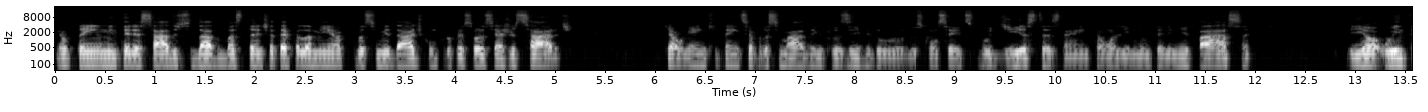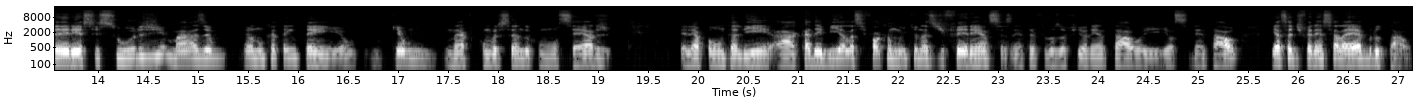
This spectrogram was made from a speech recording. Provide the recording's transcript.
eu tenho me interessado, estudado bastante, até pela minha proximidade com o professor Sérgio Sartre, que é alguém que tem se aproximado, inclusive, do, dos conceitos budistas, né? Então, ali muito ele me passa. E ó, o interesse surge, mas eu, eu nunca tentei. Eu, que eu, né, conversando com o Sérgio, ele aponta ali, a academia ela se foca muito nas diferenças entre a filosofia oriental e, e ocidental, e essa diferença ela é brutal.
